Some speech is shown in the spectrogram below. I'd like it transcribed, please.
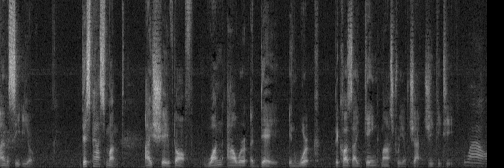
I'm a CEO. This past month, I shaved off one hour a day in work because I gained mastery of ChatGPT. Wow.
